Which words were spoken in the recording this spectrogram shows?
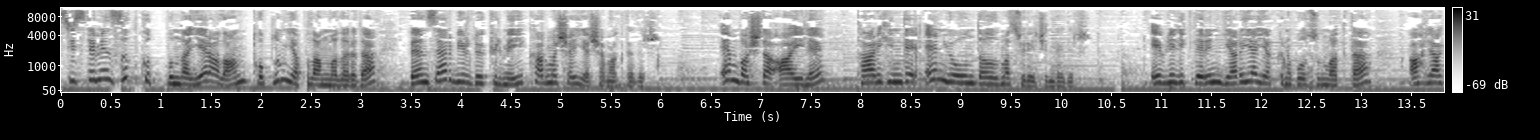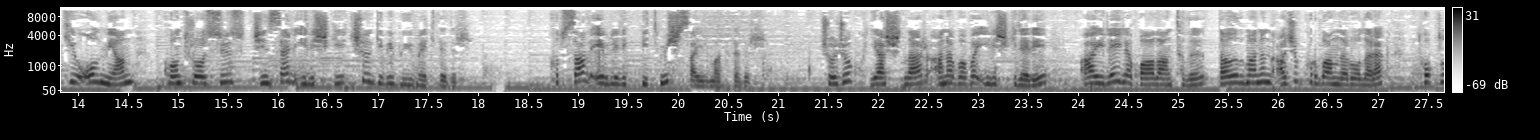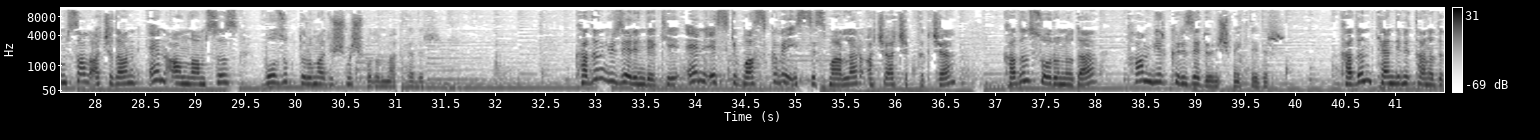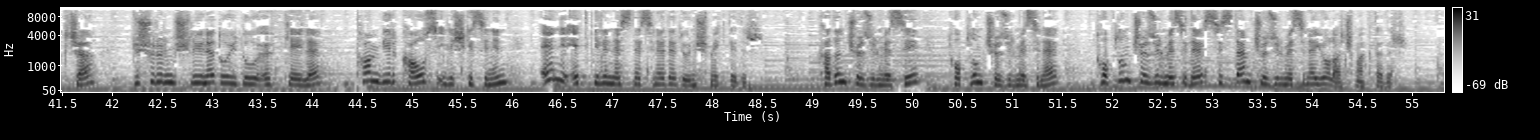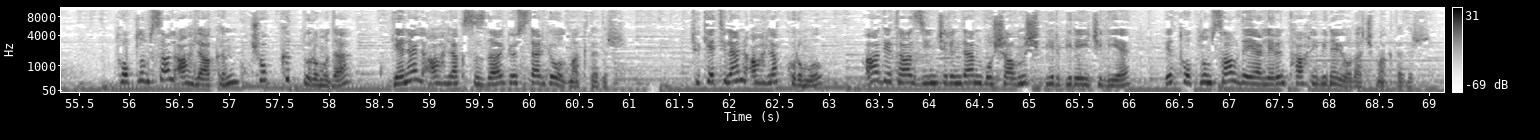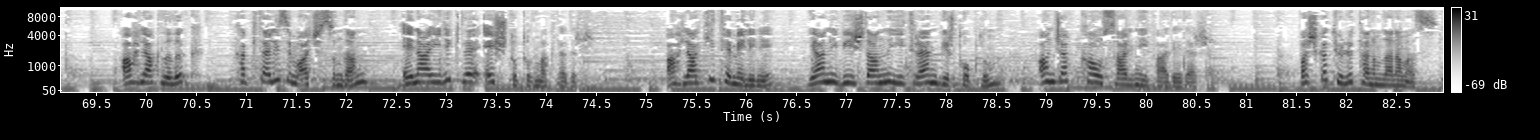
Sistemin zıt kutbunda yer alan toplum yapılanmaları da benzer bir dökülmeyi, karmaşayı yaşamaktadır. En başta aile, tarihinde en yoğun dağılma sürecindedir. Evliliklerin yarıya yakını bozulmakta, ahlaki olmayan, kontrolsüz cinsel ilişki çığ gibi büyümektedir. Kutsal evlilik bitmiş sayılmaktadır. Çocuk, yaşlılar, ana baba ilişkileri aileyle bağlantılı dağılmanın acı kurbanları olarak toplumsal açıdan en anlamsız, bozuk duruma düşmüş bulunmaktadır. Kadın üzerindeki en eski baskı ve istismarlar açığa çıktıkça, kadın sorunu da tam bir krize dönüşmektedir. Kadın kendini tanıdıkça, düşürülmüşlüğüne duyduğu öfkeyle tam bir kaos ilişkisinin en etkili nesnesine de dönüşmektedir. Kadın çözülmesi, toplum çözülmesine, toplum çözülmesi de sistem çözülmesine yol açmaktadır. Toplumsal ahlakın çok kıt durumu da genel ahlaksızlığa gösterge olmaktadır. Tüketilen ahlak kurumu adeta zincirinden boşalmış bir bireyciliğe ve toplumsal değerlerin tahribine yol açmaktadır. Ahlaklılık, kapitalizm açısından enayilikle eş tutulmaktadır. Ahlaki temelini yani vicdanını yitiren bir toplum ancak kaos halini ifade eder. Başka türlü tanımlanamaz.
